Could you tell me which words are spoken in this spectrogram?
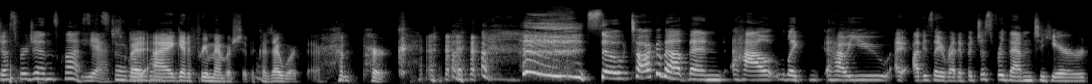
just for Jen's class. Yes, totally but I get a free membership because I work there. Perk. so talk about then how like how you I, obviously I read it, but just for them to hear,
